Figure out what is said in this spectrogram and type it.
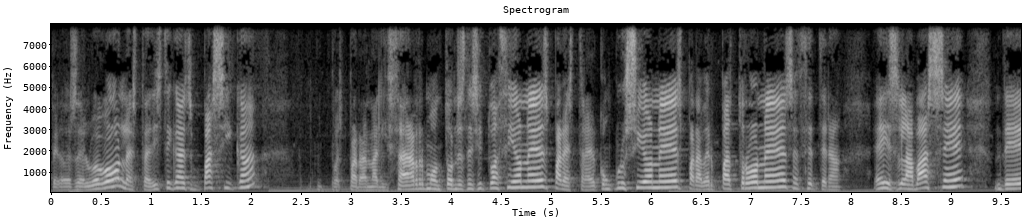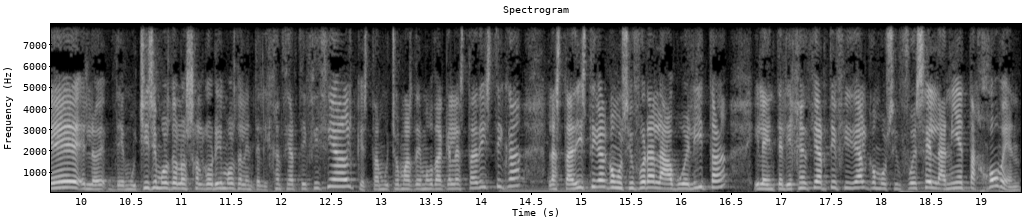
pero desde luego la estadística es básica pues para analizar montones de situaciones, para extraer conclusiones, para ver patrones, etcétera. Es la base de, de, muchísimos de los algoritmos de la inteligencia artificial, que está mucho más de moda que la estadística. La estadística como si fuera la abuelita y la inteligencia artificial como si fuese la nieta joven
